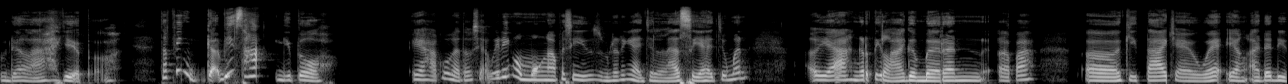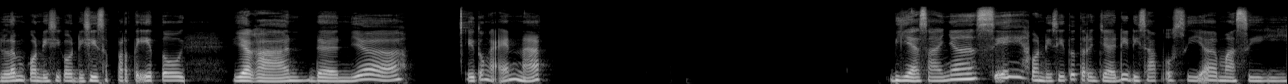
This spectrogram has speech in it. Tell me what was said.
udahlah gitu. Tapi nggak bisa gitu loh. Ya aku nggak tahu sih aku ini ngomong apa sih itu sebenarnya nggak jelas ya. Cuman eh, ya ngerti lah gambaran apa uh, kita cewek yang ada di dalam kondisi-kondisi seperti itu. Ya kan? Dan ya itu nggak enak biasanya sih kondisi itu terjadi di saat usia masih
